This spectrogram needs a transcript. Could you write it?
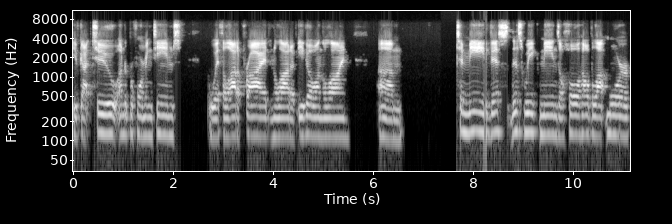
You've got two underperforming teams with a lot of pride and a lot of ego on the line. Um, to me, this this week means a whole hell of a lot more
